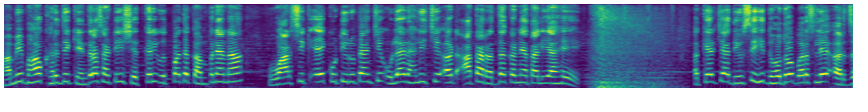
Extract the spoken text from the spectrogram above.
हमी भाव खरेदी केंद्रासाठी शेतकरी उत्पादक कंपन्यांना वार्षिक एक कोटी रुपयांची उलाढालीची अट आता रद्द करण्यात आली आहे. अखेरच्या दिवशीही धोधो बरसले अर्ज.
